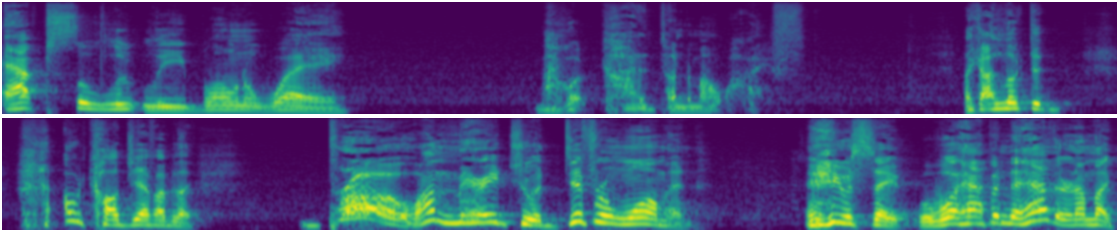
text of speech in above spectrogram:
absolutely blown away by what God had done to my wife. Like I looked at, I would call Jeff, I'd be like, bro, I'm married to a different woman. And he would say, well, what happened to Heather? And I'm like,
